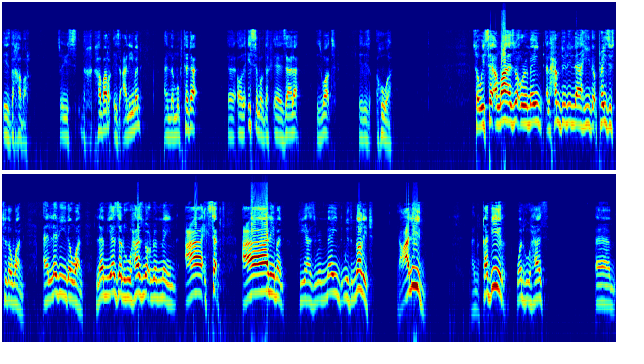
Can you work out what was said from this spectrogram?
is the khabar. So you, the khabar is aliman, and the mubtada, uh, or the ism of the uh, zala, is what? It is huwa. So we say Allah has not remained, alhamdulillah, he that praises to the one. Alladhi the one. Lam yazal who has not remained, ah, except aliman. He has remained with knowledge. Alim. And qadir, one who has um,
